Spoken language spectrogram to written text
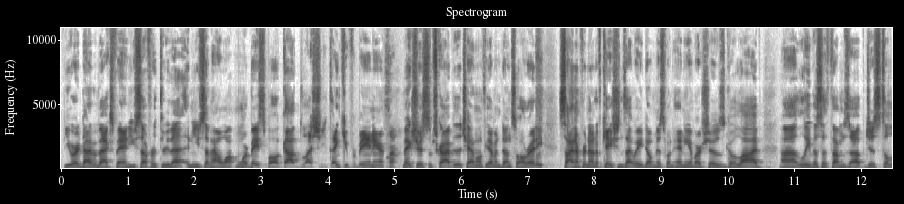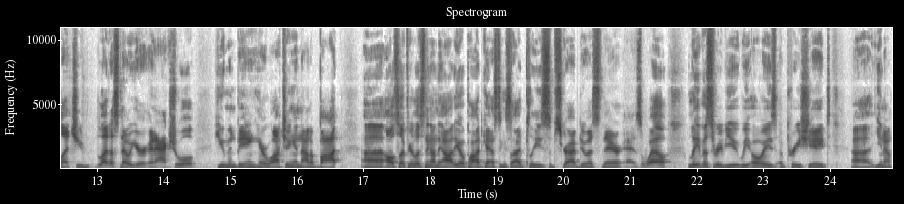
If you are a Diamondbacks fan, you suffered through that, and you somehow want more baseball. God bless you. Thank you for being here. Make sure to subscribe to the channel if you haven't done so already. Sign up for notifications that way you don't miss when any of our shows go live. Uh, leave us a thumbs up just to let you let us know you're an actual human being here watching and not a bot. Uh, also, if you're listening on the audio podcasting side, please subscribe to us there as well. Leave us a review. We always appreciate, uh, you know,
